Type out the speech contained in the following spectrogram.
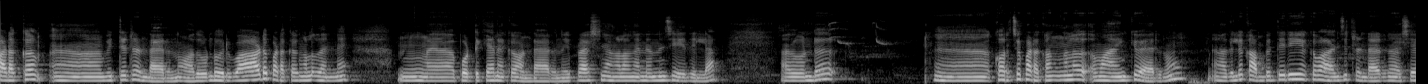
പടക്കം വിറ്റിട്ടുണ്ടായിരുന്നു. അതുകൊണ്ട് ഒരുപാട് പടക്കങ്ങൾ തന്നെ പൊട്ടിക്കാനൊക്കെ ഉണ്ടായിരുന്നു. ഈ പ്രാവശ്യം ഞങ്ങൾ അങ്ങനെയൊന്നും ചെയ്തില്ല. അതുകൊണ്ട് കുറച്ച് പടക്കങ്ങൾ വാങ്ങിക്കുമായിരുന്നു അതിൽ കമ്പിത്തിരിയൊക്കെ വാങ്ങിച്ചിട്ടുണ്ടായിരുന്നു. പക്ഷേ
